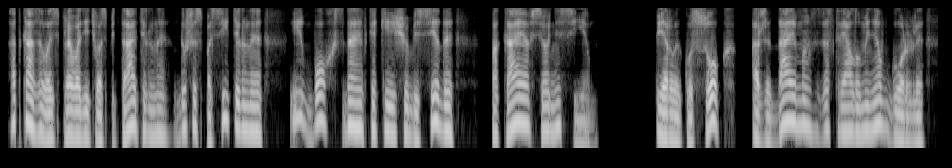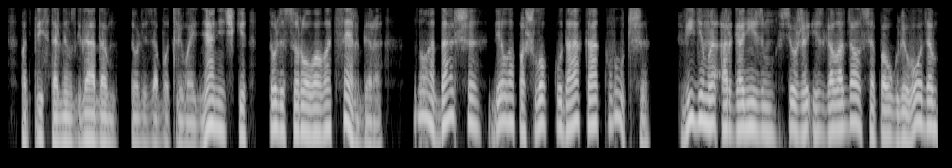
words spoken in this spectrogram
отказываясь проводить воспитательные, душеспасительные и бог знает какие еще беседы, пока я все не съем. Первый кусок ожидаемо застрял у меня в горле под пристальным взглядом то ли заботливой нянечки, то ли сурового Цербера. Ну а дальше дело пошло куда как лучше. Видимо, организм все же изголодался по углеводам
